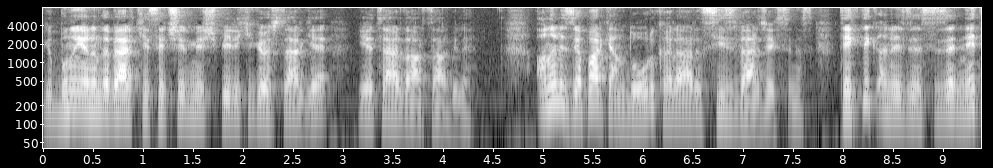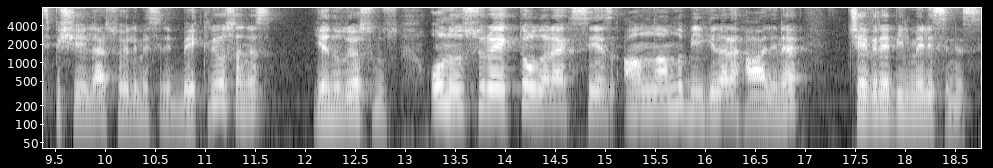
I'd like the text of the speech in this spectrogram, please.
bunun yanında belki seçilmiş bir iki gösterge yeter de artar bile. Analiz yaparken doğru kararı siz vereceksiniz. Teknik analizin size net bir şeyler söylemesini bekliyorsanız yanılıyorsunuz. Onu sürekli olarak siz anlamlı bilgiler haline çevirebilmelisiniz.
